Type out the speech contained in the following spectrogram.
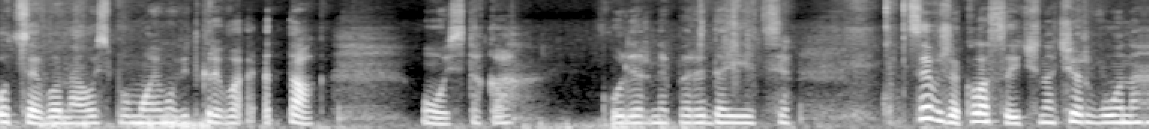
Оце вона ось, по-моєму, відкриває. Так, ось така. Колір не передається. Це вже класична червона.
